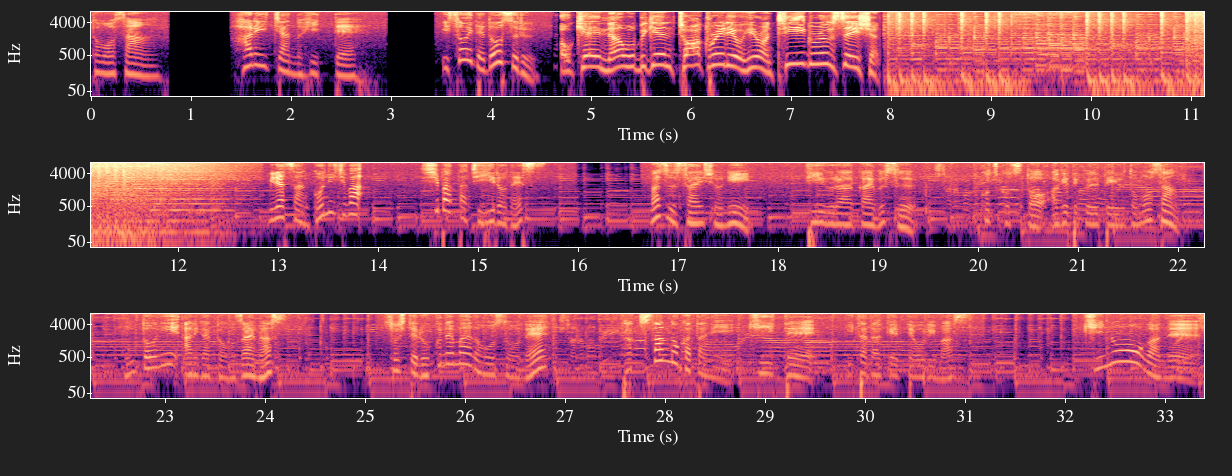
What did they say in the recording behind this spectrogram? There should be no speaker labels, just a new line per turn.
ともさんハリーちゃんの日って急いでどうする
？Okay, now we'll begin Talk Radio here on T Groove Station.
皆さんこんにちは。柴田千尋です。まず最初にティーグルアーカイブスコツコツと上げてくれているともさん本当にありがとうございます。そして6年前の放送ねたくさんの方に聞いていただけております。昨日がね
